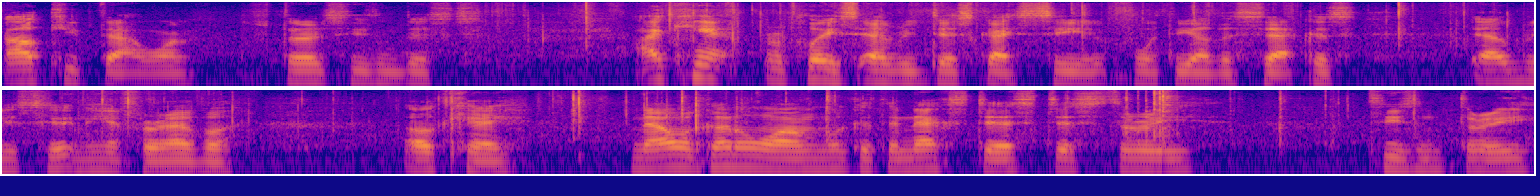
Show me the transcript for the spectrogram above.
I'll keep that one. Third season disc. I can't replace every disc I see with the other set because that will be sitting here forever. Okay, now we're gonna um, look at the next disc, disc three, season three.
